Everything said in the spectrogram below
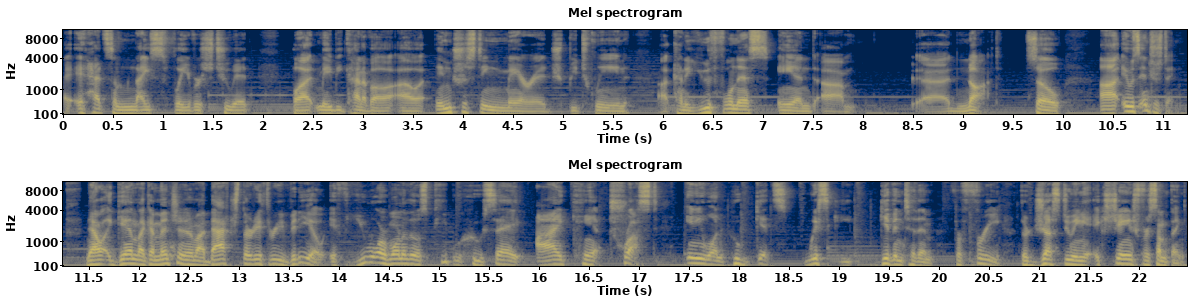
it had some nice flavors to it, but maybe kind of a, a interesting marriage between uh, kind of youthfulness and um, uh, not. So uh, it was interesting. Now, again, like I mentioned in my batch 33 video, if you are one of those people who say, I can't trust anyone who gets whiskey given to them for free, they're just doing it exchange for something,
